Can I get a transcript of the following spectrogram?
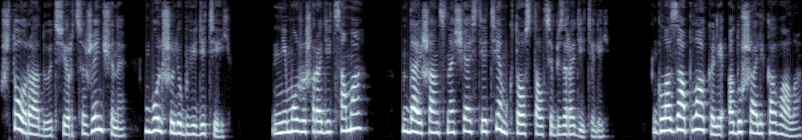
Что радует сердце женщины больше любви детей? Не можешь родить сама? Дай шанс на счастье тем, кто остался без родителей. Глаза плакали, а душа ликовала.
